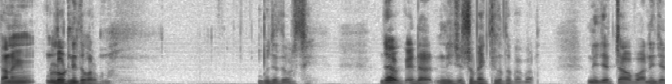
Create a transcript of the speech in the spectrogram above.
কারণ আমি লোড নিতে পারব না। বুঝতে পারছি? যাই হোক এটা নিজস্ব ব্যক্তিগত ব্যাপার। নিজের চাওয়া বা নিজের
